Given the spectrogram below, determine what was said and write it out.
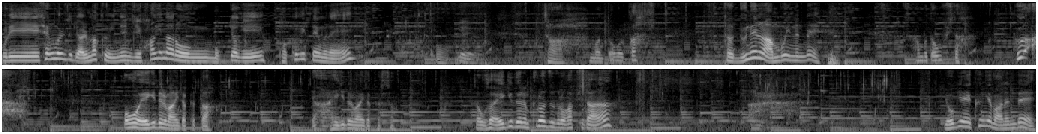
우리 생물들이 얼마큼 있는지 확인하러 온 목적이 더 크기 때문에. 어. 네. 자 한번 떠볼까 저 눈에는 안 보이는데 한번 떠봅시다. 으아 오 애기들 많이 잡혔다. 야 애기들 많이 잡혔어. 자 우선 애기들은 풀어주도록 합시다. 아. 여기에 큰 게 많은데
